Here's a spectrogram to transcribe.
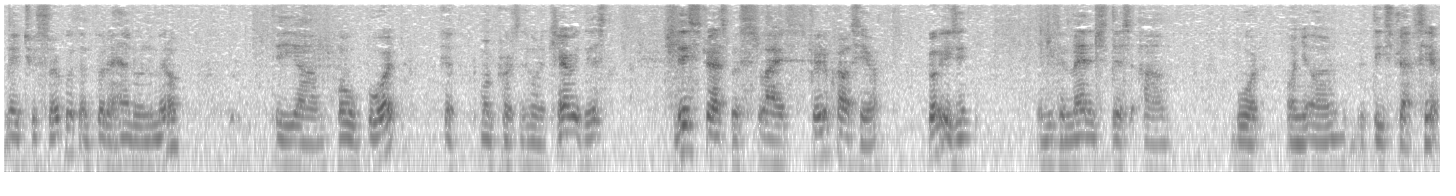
made two circles and put a handle in the middle. The um, whole board, if one person is going to carry this, these straps will slide straight across here, real easy, and you can manage this um, board on your own with these straps here.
